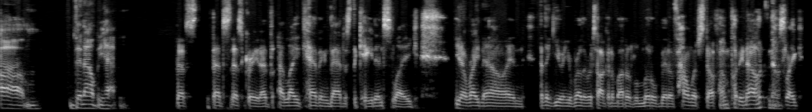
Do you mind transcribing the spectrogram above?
um, then I'll be happy. That's that's that's great. I I like having that as the cadence. Like, you know, right now, and I think you and your brother were talking about it a little bit of how much stuff I'm putting out, and I was like,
